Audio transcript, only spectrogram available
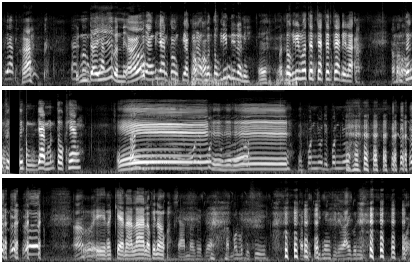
เปียกฮะเป็นไดเป็นนี่เอ้าเอาอย่างที่ยันกล้องเปียกพี่น้องเอาฝนตกลิ้นดิเดี๋ยวนี้เอ้ยฝนตกลิ้นว่าแจ๊ะแจ๊ะแจ๊ะแจ๊ะนี่แหละเอามันถึงถือยันมันตกแห้งเอ้นั่นยเด้โอ้ยปนอยู่ได้ปนอยู่ได้ปน อยู่เอ้าโอ้ยนักแก่นาลาแล้วพี่น้อง สามมาเรียบร้อยขันบ่รุดได้ซี่ขันได้กินแห้งสิได้หลายกว่านี้โอ้ย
